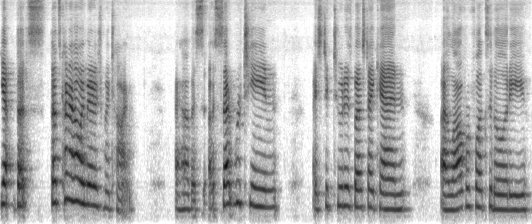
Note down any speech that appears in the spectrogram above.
yeah, that's that's kind of how I manage my time. I have a, a set routine. I stick to it as best I can. I allow for flexibility.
